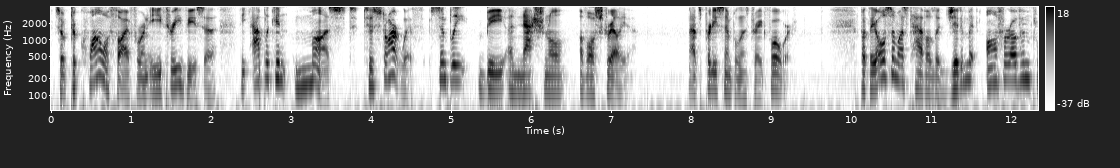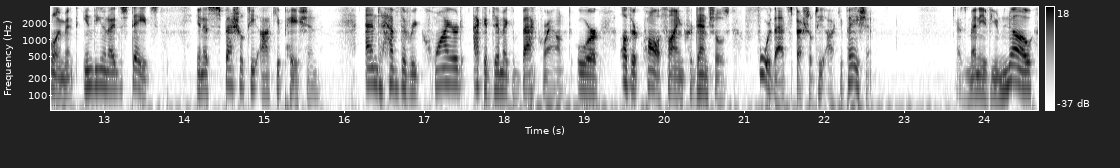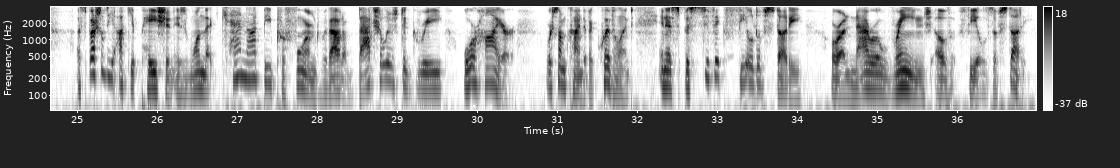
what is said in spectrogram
So, to qualify for an E3 visa, the applicant must, to start with, simply be a national of Australia. That's pretty simple and straightforward. But they also must have a legitimate offer of employment in the United States in a specialty occupation and have the required academic background or other qualifying credentials for that specialty occupation. As many of you know, a specialty occupation is one that cannot be performed without a bachelor's degree or higher, or some kind of equivalent, in a specific field of study or a narrow range of fields of study.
